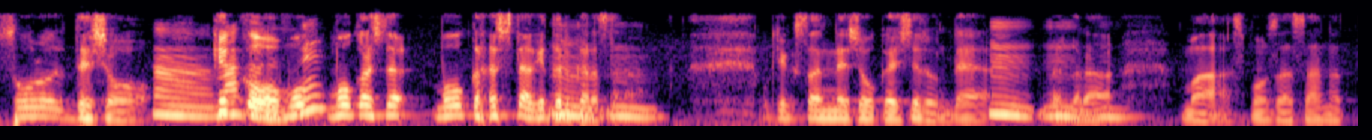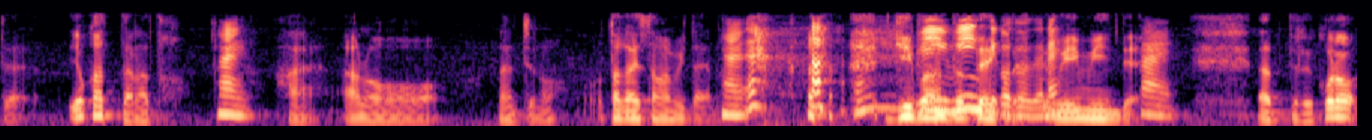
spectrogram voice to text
そそうでしょう、うん。結構も、まあね。儲からして儲からしてあげてるからさ、うんうんお客さんにね紹介してるんで、うんうんうん。だから、まあスポンサーさんになってよかったなと。はい。はい。あのーなんていうの？お互い様みたいな、はい。ギブアンドテイクでね。ウィンウィンではい。やってる。この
